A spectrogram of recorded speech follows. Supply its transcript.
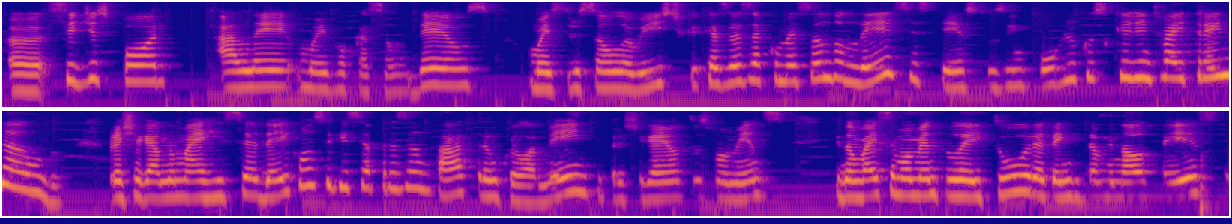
uh, se dispor a ler uma invocação a Deus, uma instrução leuística, que às vezes é começando a ler esses textos em públicos que a gente vai treinando para chegar numa RCD e conseguir se apresentar tranquilamente, para chegar em outros momentos que não vai ser momento de leitura, tem que dominar o texto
